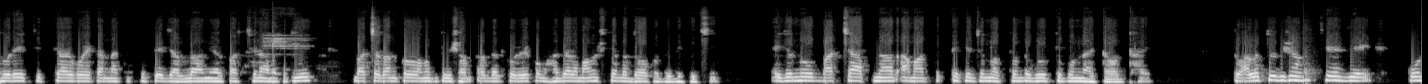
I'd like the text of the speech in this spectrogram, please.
ধরে চিৎকার করে কান্না করতেছে, যে আমি আর পাচ্ছি না, আমাকে তুমি বাচ্চা দান করো, আমাকে তুমি সন্তান দান করো। এরকম হাজারো মানুষকে আমরা দোয়া করতে দেখেছি। এই জন্য বাচ্চা আপনার, আমার প্রত্যেকের জন্য অত্যন্ত গুরুত্বপূর্ণ একটা অধ্যায়। তো আলোচ্য বিষয় হচ্ছে যে, কোন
